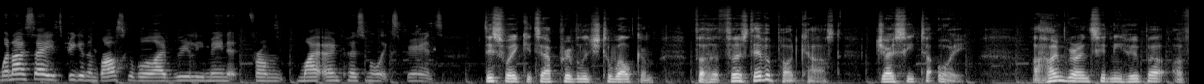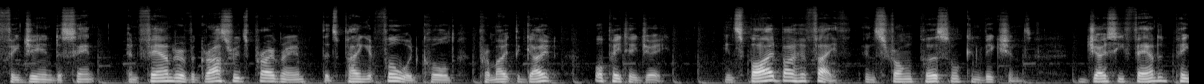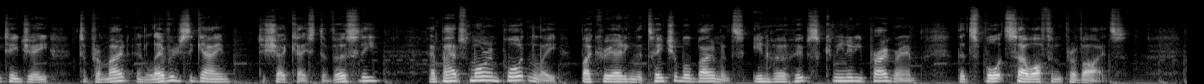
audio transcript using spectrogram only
when I say it's bigger than basketball, I really mean it from my own personal experience. This week, it's our privilege to welcome, for her first ever podcast, Josie Taoi, a homegrown Sydney hooper of Fijian descent and founder of a grassroots program that's paying it forward called Promote the GOAT, or PTG. Inspired by her faith and strong personal convictions, Josie founded PTG to promote and leverage the game to showcase diversity, and perhaps more importantly, by creating the teachable moments in her Hoops community program that sport so often provides.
